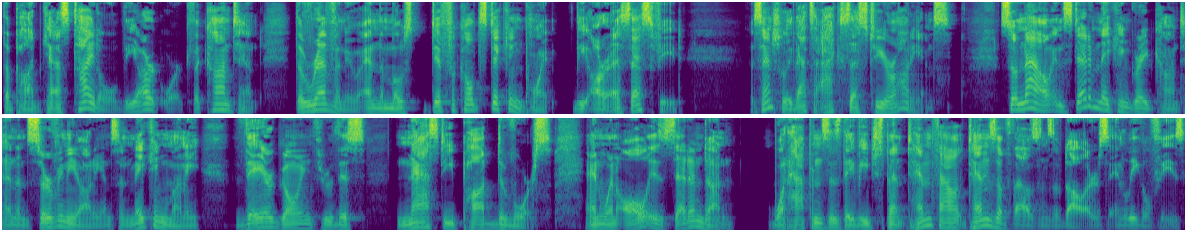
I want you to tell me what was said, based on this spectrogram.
The podcast title, the artwork, the content, the revenue, and the most difficult sticking point, the RSS feed. Essentially, that's access to your audience. So now, instead of making great content and serving the audience and making money, they are going through this nasty pod divorce. And when all is said and done, what happens is they've each spent tens of thousands of dollars in legal fees.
